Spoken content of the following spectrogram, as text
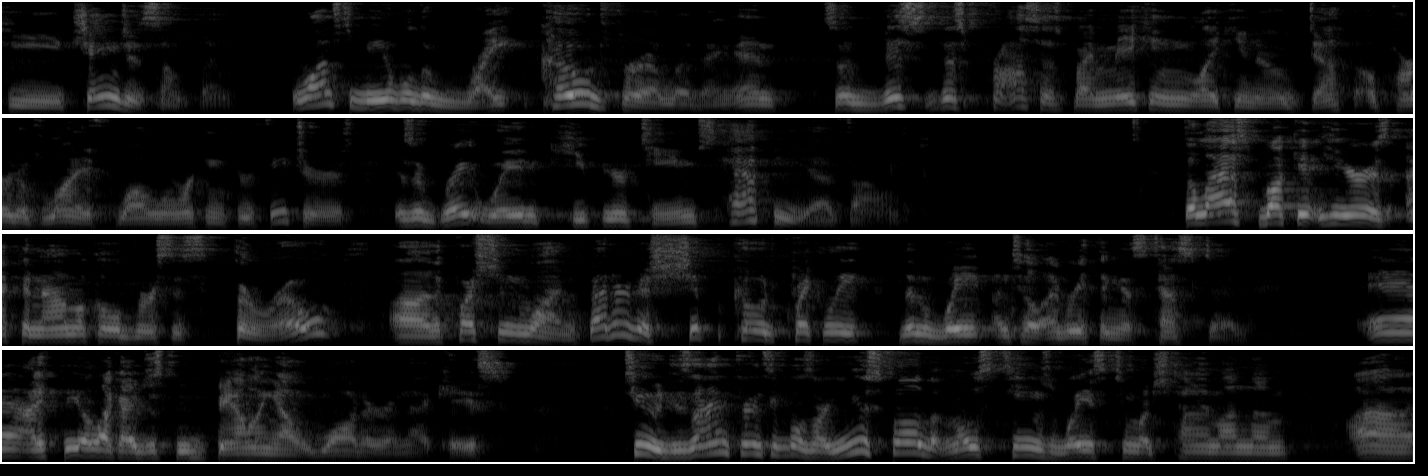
he changes something. He wants to be able to write code for a living. And so this, this process by making like, you know, death a part of life while we're working through features is a great way to keep your teams happy, I've found. The last bucket here is economical versus thorough. Uh, the question one, better to ship code quickly than wait until everything is tested. And I feel like I'd just be bailing out water in that case. Two, design principles are useful, but most teams waste too much time on them. Uh,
